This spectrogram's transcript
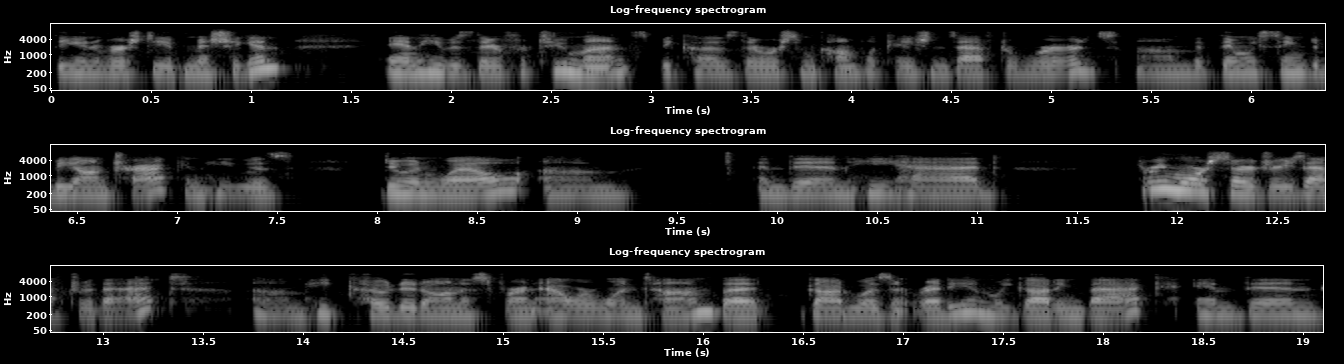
the University of Michigan. And he was there for two months because there were some complications afterwards. Um, but then we seemed to be on track and he was doing well. Um, and then he had three more surgeries after that. Um, he coded on us for an hour one time, but God wasn't ready and we got him back. And then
